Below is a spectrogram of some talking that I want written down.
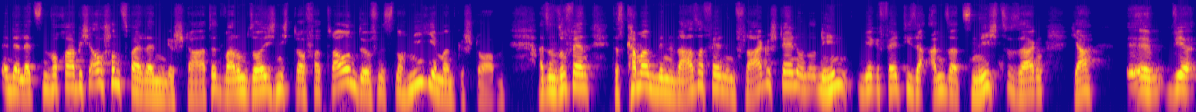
in der letzten Woche, habe ich auch schon zwei Rennen gestartet. Warum soll ich nicht darauf vertrauen dürfen? Ist noch nie jemand gestorben. Also insofern, das kann man mit den Raserfällen in Frage stellen. Und ohnehin, mir gefällt dieser Ansatz nicht, zu sagen, ja, äh, wir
